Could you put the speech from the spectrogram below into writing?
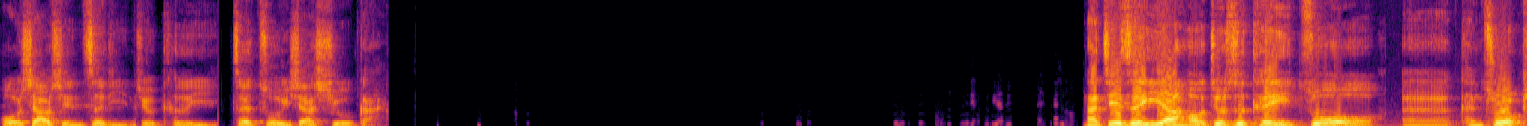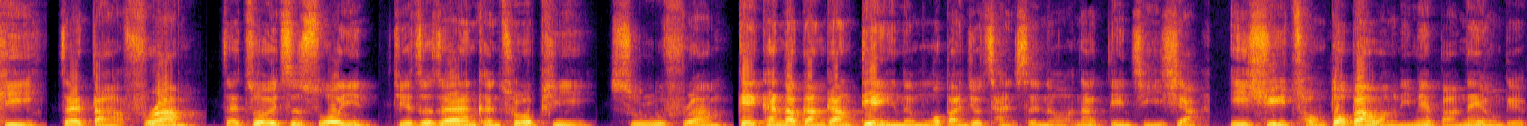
侯孝贤这里就可以再做一下修改。那接着一样哦，就是可以做呃 Control P 再打 From。再做一次索引，接着再按 Ctrl P 输入 From，可以看到刚刚电影的模板就产生了哦。那点击一下，依序从豆瓣网里面把内容给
